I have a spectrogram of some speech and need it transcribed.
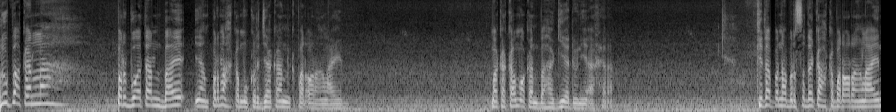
lupakanlah perbuatan baik yang pernah kamu kerjakan kepada orang lain. Maka kamu akan bahagia dunia akhirat. Kita pernah bersedekah kepada orang lain,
